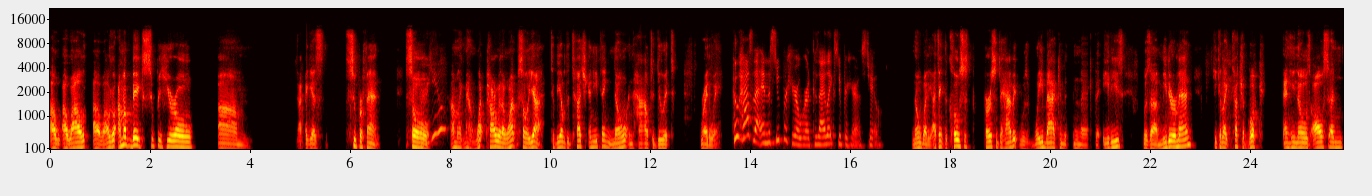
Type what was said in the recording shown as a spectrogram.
A, a while a while ago. I'm a big superhero, um, I guess super fan. So? I'm like, man, what power would I want? So yeah, to be able to touch anything, know and how to do it right away. Who has that in the superhero world? Because I like superheroes too. Nobody. I think the closest person to have it was way back in the in like the 80s was a uh, Meteor Man. He could like touch a book and he knows all of a sudden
